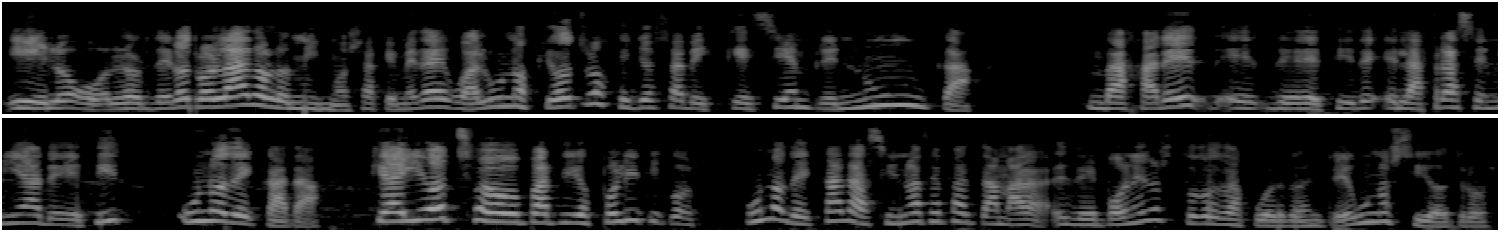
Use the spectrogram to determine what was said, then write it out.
Y luego los del otro lado lo mismo, o sea que me da igual unos que otros, que yo sabéis que siempre, nunca bajaré de, decir la frase mía de decir uno de cada. Que hay ocho partidos políticos, uno de cada, si no hace falta más, de poneros todos de acuerdo entre unos y otros.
